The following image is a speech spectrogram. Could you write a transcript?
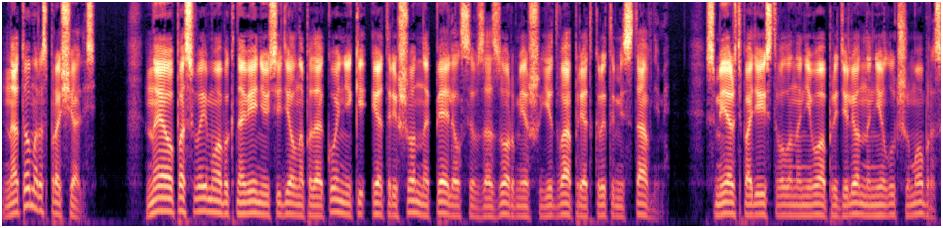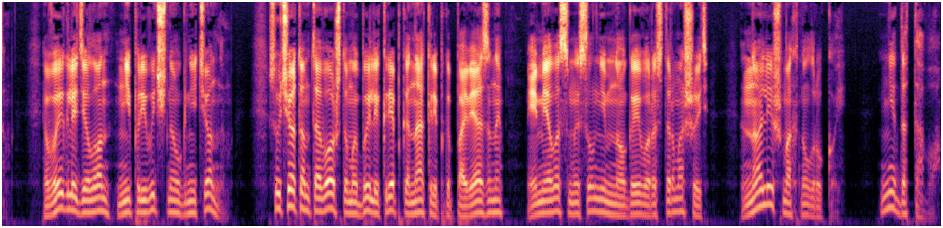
На том и распрощались. Нео по своему обыкновению сидел на подоконнике и отрешенно пялился в зазор меж едва приоткрытыми ставнями. Смерть подействовала на него определенно не лучшим образом. Выглядел он непривычно угнетенным. С учетом того, что мы были крепко-накрепко повязаны, имело смысл немного его растормошить, но лишь махнул рукой. Не до того.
